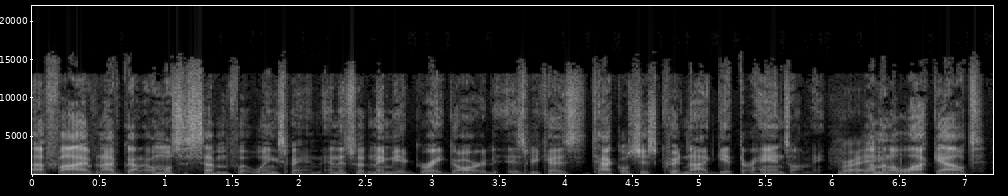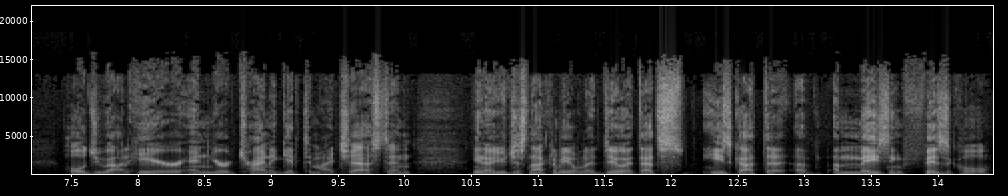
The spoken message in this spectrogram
uh, five, and I've got almost a seven foot wingspan, and it's what made me a great guard is because tackles just could not get their hands on me. Right. I'm going to lock out, hold you out here, and you're trying to get to my chest, and you know you're just not going to be able to do it. That's he's got the uh, amazing physical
